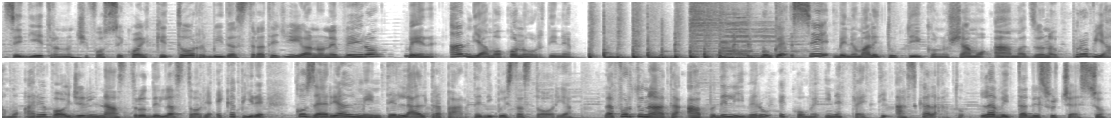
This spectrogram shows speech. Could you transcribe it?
se dietro non ci fosse qualche torbida strategia, non è vero? Bene, andiamo con ordine. Dunque, se bene o male tutti conosciamo Amazon, proviamo a riavvolgere il nastro della storia e capire cos'è realmente l'altra parte di questa storia. La fortunata app Deliveroo e come in effetti ha scalato la vetta del successo.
